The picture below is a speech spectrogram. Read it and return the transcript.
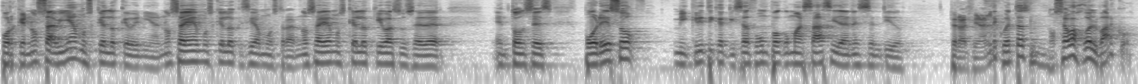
Porque no sabíamos qué es lo que venía, no sabíamos qué es lo que se iba a mostrar, no sabíamos qué es lo que iba a suceder. Entonces, por eso mi crítica quizás fue un poco más ácida en ese sentido. Pero al final de cuentas, no se bajó del barco.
